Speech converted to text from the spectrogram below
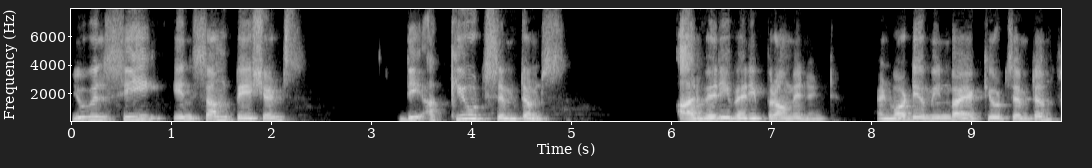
you will see in some patients the acute symptoms are very, very prominent. And what do you mean by acute symptoms?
